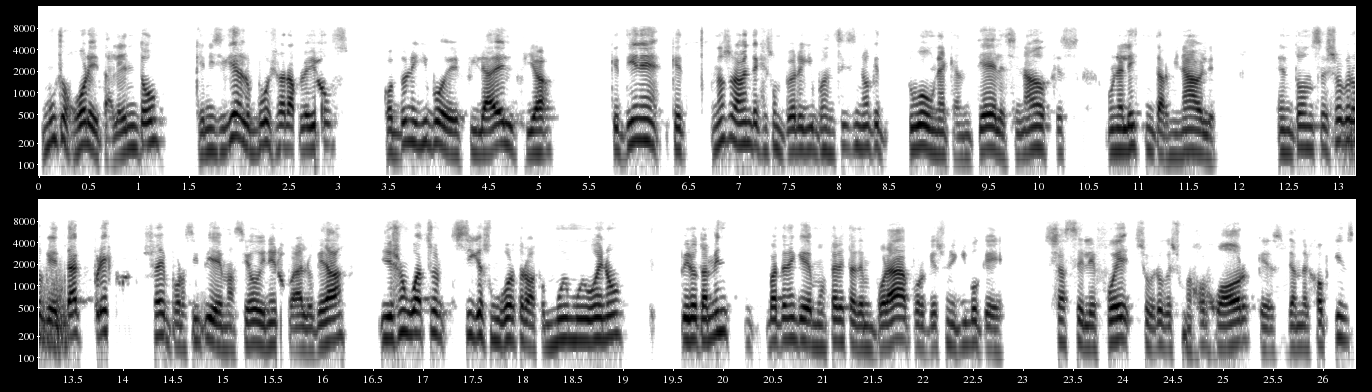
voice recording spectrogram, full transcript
muchos jugadores de talento que ni siquiera lo pudo llevar a playoffs contra un equipo de Filadelfia que tiene, que no solamente que es un peor equipo en sí, sino que tuvo una cantidad de lesionados que es una lista interminable. Entonces yo creo que Dak Prescott ya de por sí pide demasiado dinero para lo que da, y de John Watson sí que es un quarterback muy, muy bueno, pero también va a tener que demostrar esta temporada porque es un equipo que ya se le fue, yo creo que es su mejor jugador, que es DeAndre Hopkins,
